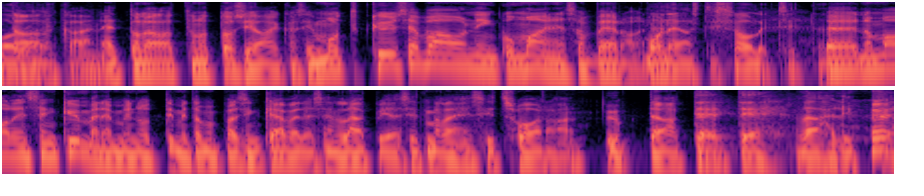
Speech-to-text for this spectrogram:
Alright. alkaen. Että oli aloittanut tosi aikaisin. Mutta kyllä se vaan on niin kuin mainensa veroinen. Monen asti sä olit sitten. No mä olin sen 10 minuuttia, mitä mä pääsin kävelemään sen läpi ja sitten mä lähdin siitä suoraan Y- teatteriin. te, te lähditte.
